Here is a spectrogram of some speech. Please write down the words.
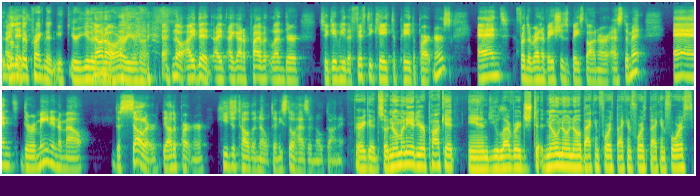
a little did. bit pregnant. You're either No, you no. are or you're not. no, I did. I, I got a private lender to give me the 50K to pay the partners and for the renovations based on our estimate. And the remaining amount, the seller, the other partner, he just held a note and he still has a note on it. Very good. So no money out of your pocket, and you leveraged no, no, no, back and forth, back and forth, back and forth.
